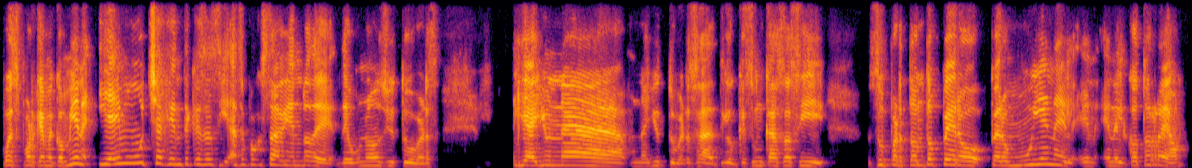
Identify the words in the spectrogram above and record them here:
pues porque me conviene. Y hay mucha gente que es así. Hace poco estaba viendo de, de unos youtubers y hay una, una youtuber, o sea, digo que es un caso así súper tonto, pero, pero muy en el, en, en el cotorreo.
